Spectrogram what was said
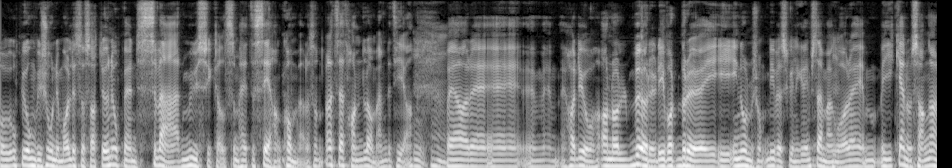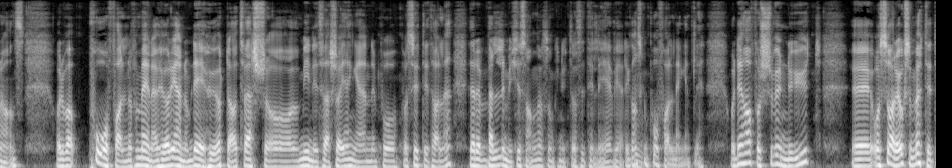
Og oppe i Ung Visjon i Molde så satte hun opp med en svær musical som heter Se han kommer, og som rett og slett handler om endetida. Og jeg, har, eh, eh, jeg hadde jo Arnold Børud i Vårt Brød i, i, i Nordmisjon bibelskolen i Grimstad mange år, og jeg gikk gjennom sangene hans. Og det var påfallende for meg når jeg hører gjennom det jeg hørte av tvers og minitvers av gjengen på, på 70-tallet, det er veldig mye sanger som knytter seg til det evige. Det er ganske påfallende, egentlig. Og det har forsvunnet ut. Eh, og så har jeg også møtt et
